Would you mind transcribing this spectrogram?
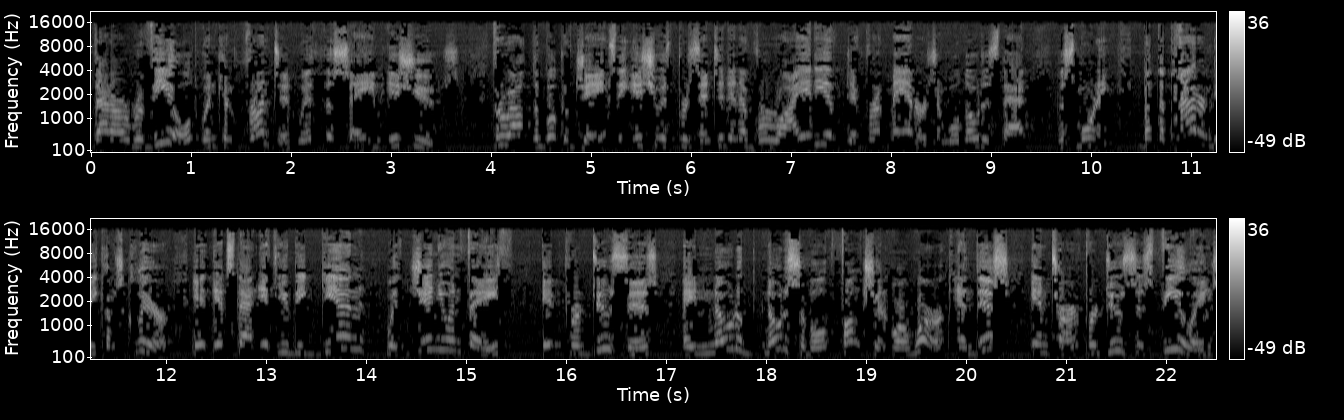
that are revealed when confronted with the same issues. Throughout the book of James, the issue is presented in a variety of different manners, and we'll notice that this morning. But the pattern becomes clear. It, it's that if you begin with genuine faith, it produces a noti- noticeable function or work, and this in turn produces feelings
